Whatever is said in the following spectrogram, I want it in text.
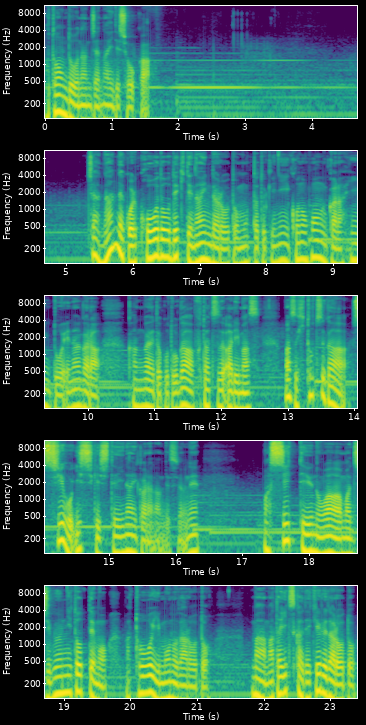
ほとんどなんじゃないでしょうか。じゃあなんでこれ行動できてないんだろうと思った時にこの本からヒントを得ながら考えたことが2つあります。まず1つが死を意識していないからなんですよね、まあ、死っていうのは、まあ、自分にとっても遠いものだろうと、まあ、またいつかできるだろうと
